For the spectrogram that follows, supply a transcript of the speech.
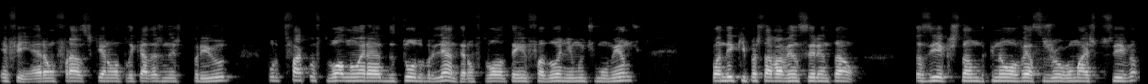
Enfim, eram frases que eram aplicadas neste período, porque de facto o futebol não era de todo brilhante, era um futebol até enfadonho em muitos momentos. Quando a equipa estava a vencer, então fazia questão de que não houvesse jogo o mais possível.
